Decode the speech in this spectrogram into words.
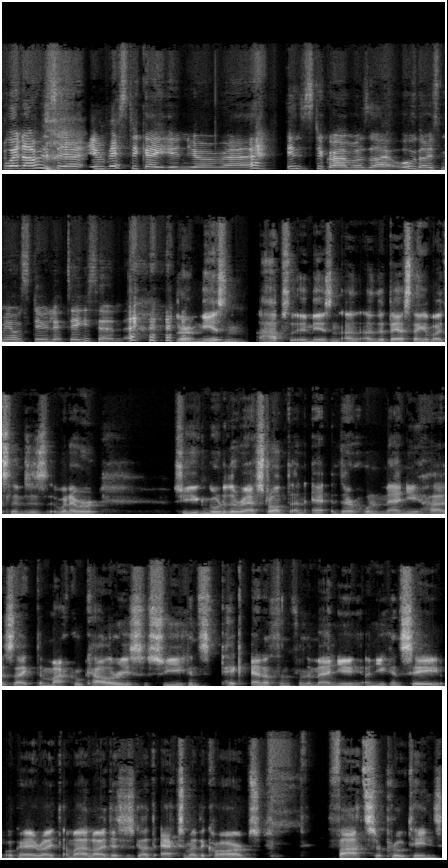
when I was uh, investigating your uh, Instagram, I was like, "Oh, those meals do look decent." They're amazing, absolutely amazing. And, and, the best thing about Slims is whenever, so you can go to the restaurant and uh, their whole menu has like the macro calories, so you can pick anything from the menu and you can say, "Okay, right, am I allowed? This has got X amount of carbs, fats, or proteins."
